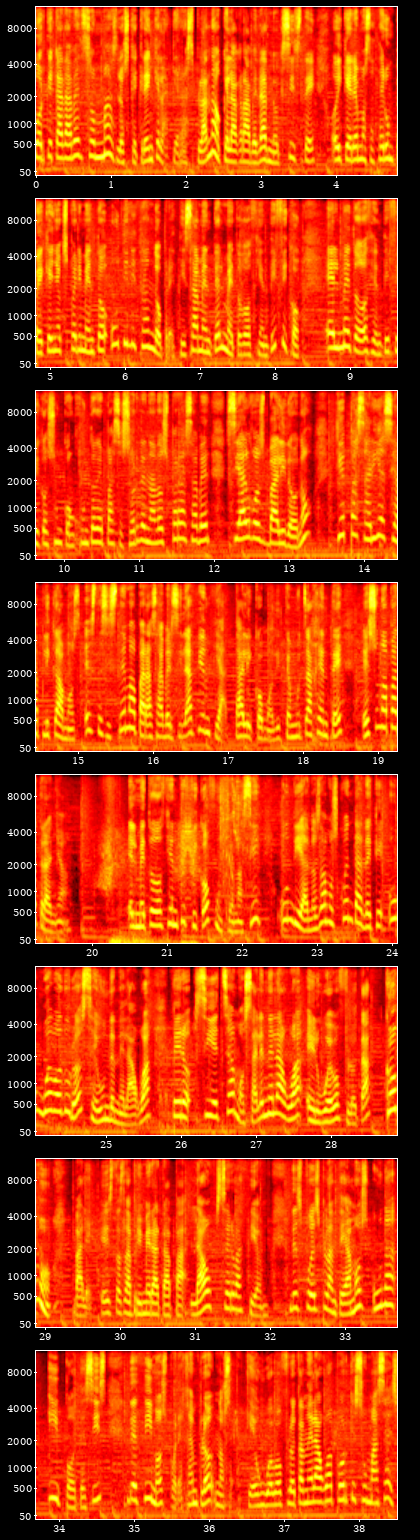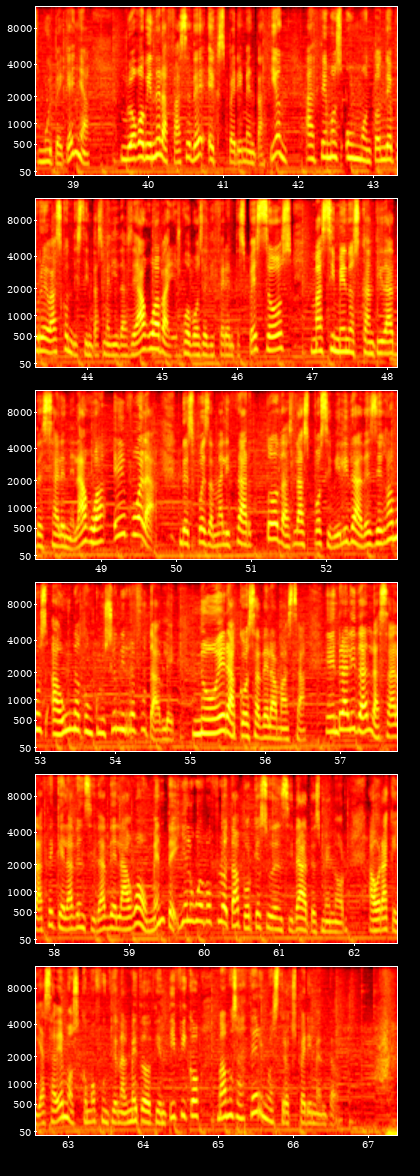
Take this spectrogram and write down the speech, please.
Porque cada vez son más los que creen que la Tierra es plana o que la gravedad no existe, hoy queremos hacer un pequeño experimento utilizando precisamente el método científico. El método científico es un conjunto de pasos ordenados para saber si algo es válido o no. ¿Qué pasaría si aplicamos este sistema para saber si la ciencia, tal y como dice mucha gente, es una patraña? El método científico funciona así. Un día nos damos cuenta de que un huevo duro se hunde en el agua, pero si echamos sal en el agua, el huevo flota. ¿Cómo? Vale, esta es la primera etapa, la observación. Después planteamos una hipótesis. Decimos, por ejemplo, no sé, que un huevo flota en el agua porque su masa es muy pequeña. Luego viene la fase de experimentación. Hacemos un montón de pruebas con distintas medidas de agua, varios huevos de diferentes pesos, más y menos cantidad de sal en el agua, y voilà. Después de analizar todas las posibilidades, llegamos a una conclusión irrefutable. No era cosa de la masa. En realidad, la sal hace que la densidad del agua aumente y el huevo flota porque su densidad es menor. Ahora que ya sabemos cómo funciona el método científico, vamos a hacer nuestro experimento.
